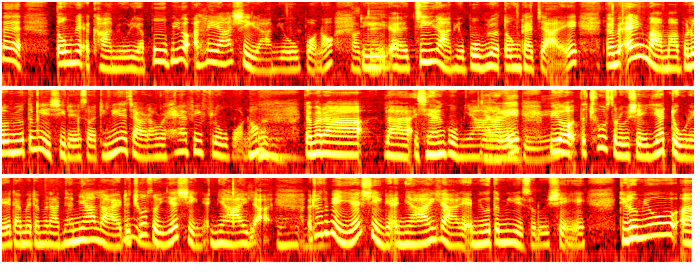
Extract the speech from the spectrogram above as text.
ဘက်3တဲ့အခါမျိုးတွေကပို့ပြီးတော့အလျားရှည်တာမျိုးပေါ့နော်ဟုတ်တယ်ဒီအဲကြီးတာမျိုးပို့ပြီးတော့သုံးတတ်ကြတယ်ဒါပေမဲ့အဲ့ဒီမှာမှဘယ်လိုမျိုးသမီးရှိလဲဆိုတော့ဒီနေ့ကကြာတော့ heavy flow ပေါ့နော်ဓမ္မတာလာအရန်ကိုများများတယ်တယ်ပြီးတော့တချို့ဆိုလို့ရှိရင်ရက်တူတယ်ဒါပေမဲ့ဓမ္မတာများများလာတယ်တချို့ဆိုရက်ရှိနေအများကြီးလာတယ်အထူးသဖြင့်ရက်ရှိနေအများကြီးလာတဲ့အမျိုးသမီးတွေဆိုလို့ရှိရင်ဒီလိုမျိုးအဲ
